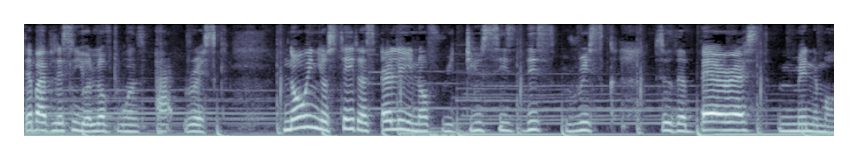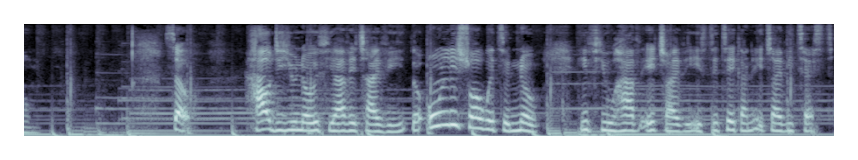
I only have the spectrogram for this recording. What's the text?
Thereby placing your loved ones at risk. Knowing your status early enough reduces this risk to the barest minimum. So, how do you know if you have HIV? The only sure way to know if you have HIV is to take an HIV test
